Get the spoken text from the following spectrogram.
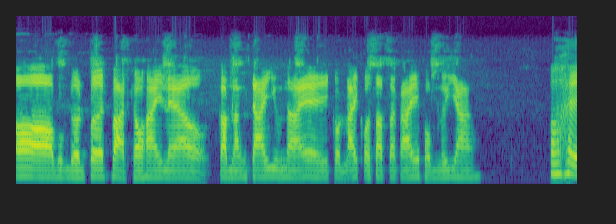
อ๋อผมโดนเปิดบาทเขาให้แล้วกำลังใจอยู่ไหน กดไลค์กดซับสไครต์ผมหรือยัง โอ้ย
